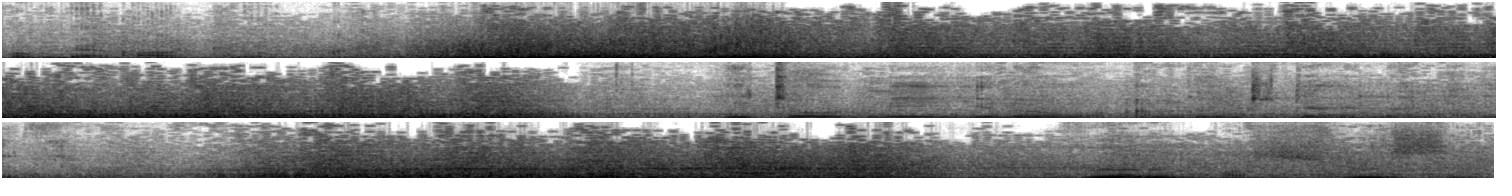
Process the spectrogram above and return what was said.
from the outlook. He told me, you know, I'm going to die like him. Very persuasive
